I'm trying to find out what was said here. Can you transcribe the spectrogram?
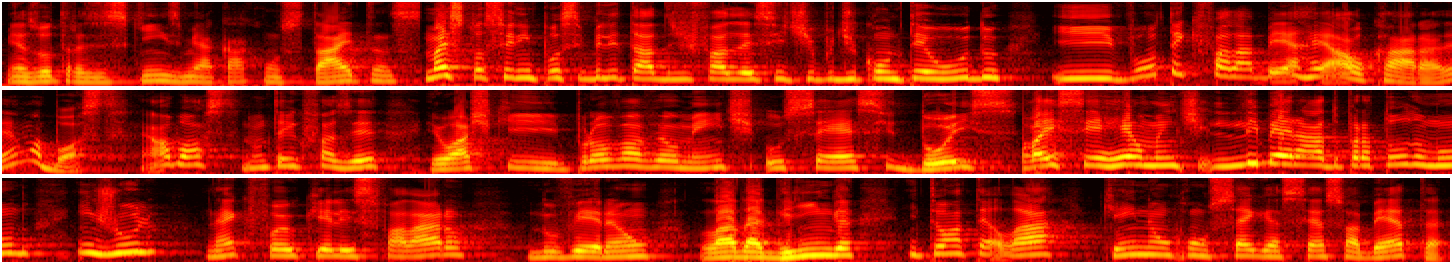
minhas outras skins, minha AK com os Titans. Mas estou sendo impossibilitado de fazer esse tipo de conteúdo e vou ter que falar bem a real, cara. É uma bosta, é uma bosta, não tem o que fazer. Eu acho que provavelmente o CS2 vai ser realmente liberado para todo mundo em julho, né, que foi o que eles falaram no verão lá da gringa. Então até lá, quem não consegue acesso à beta,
